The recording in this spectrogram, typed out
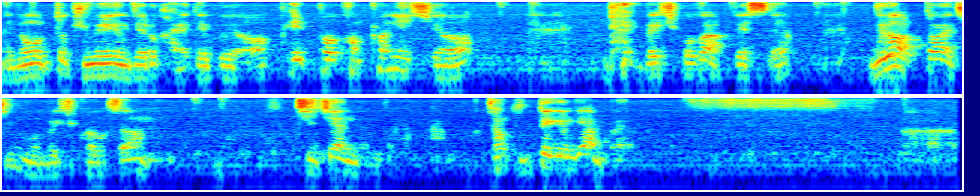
네. 농업도 규모의 경제로 가야 되고요. 페이퍼 컴퍼니죠. 네. 멕시코가 압도했어요. 네. 누가 압도하지 뭐 멕시코하고 싸우면 지지 않는다. 전 국대 경기 안 봐요. 아,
